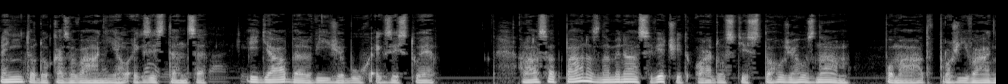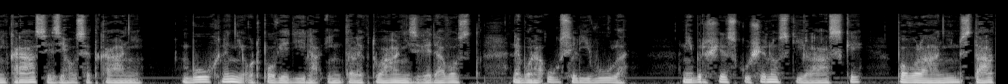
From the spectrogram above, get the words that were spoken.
Není to dokazování jeho existence. I ďábel ví, že Bůh existuje. Hlásat pána znamená svědčit o radosti z toho, že ho znám, pomáhat v prožívání krásy z jeho setkání. Bůh není odpovědí na intelektuální zvědavost nebo na úsilí vůle, nýbrž je zkušeností lásky, povoláním stát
